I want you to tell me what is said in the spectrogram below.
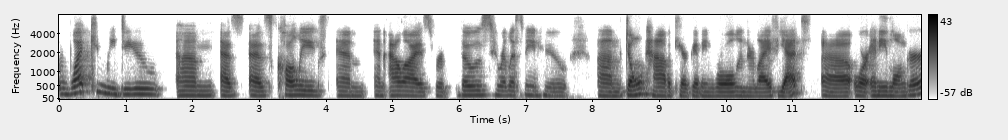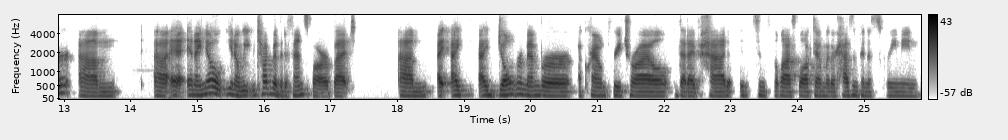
what can we do um, as as colleagues and and allies for those who are listening who um, don't have a caregiving role in their life yet uh, or any longer. Um, uh, and I know, you know, we, we, talk about the defense bar, but um, I, I, I don't remember a Crown pretrial that I've had since the last lockdown where there hasn't been a screaming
